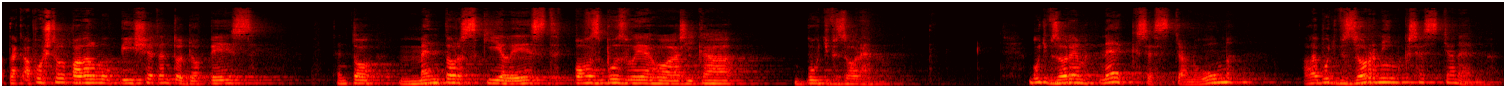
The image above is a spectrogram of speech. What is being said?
A tak apoštol Pavel mu píše tento dopis, tento mentorský list, povzbuzuje ho a říká, buď vzorem. Buď vzorem ne křesťanům, ale buď vzorným křesťanem.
